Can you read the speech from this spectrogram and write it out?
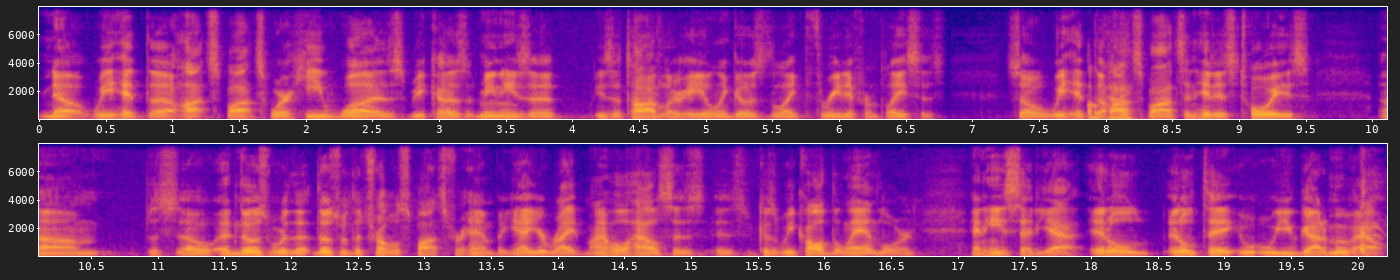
No, we hit the hot spots where he was because I mean he's a he's a toddler. He only goes to like three different places. So we hit the hot spots and hit his toys. Um, so and those were the those were the trouble spots for him. But yeah, you're right. My whole house is is because we called the landlord and he said, yeah, it'll it'll take. well, You got to move out.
